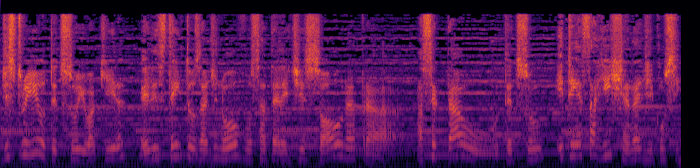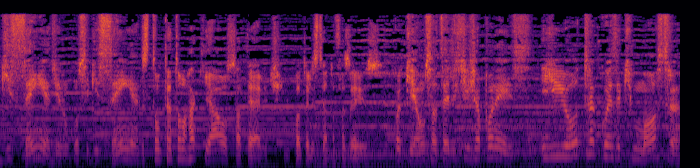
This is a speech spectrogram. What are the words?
destruir o Tetsuo e o Akira. Eles tentam usar de novo o satélite Sol, né, para acertar o Tetsuo. E tem essa rixa, né, de conseguir senha, de não conseguir senha. Eles estão tentando hackear o satélite enquanto eles tentam fazer isso. Porque é um satélite japonês. E outra coisa que mostra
